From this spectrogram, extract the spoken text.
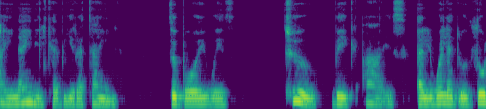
al-kabiratain. The boy with two big eyes الولد ذو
